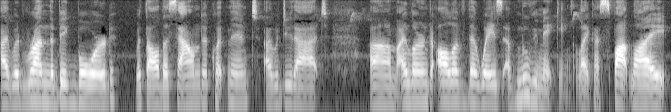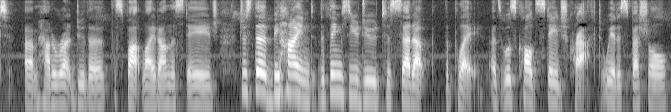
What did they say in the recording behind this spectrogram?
I would run the big board with all the sound equipment. I would do that. Um, I learned all of the ways of movie making, like a spotlight, um, how to run, do the, the spotlight on the stage, just the behind, the things you do to set up the play. It was called stagecraft. We had a special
